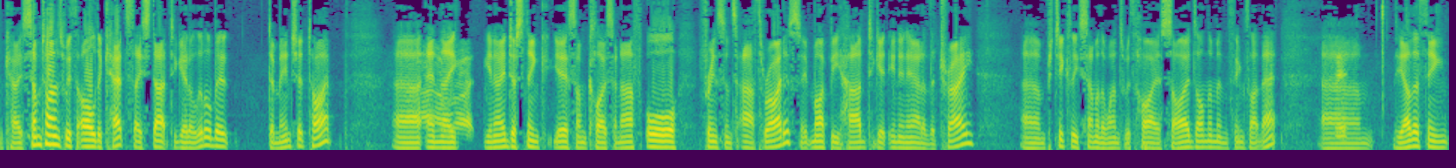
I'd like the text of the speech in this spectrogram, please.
Okay. Sometimes with older cats, they start to get a little bit dementia type, uh, and they, right. you know, just think, yes, I'm close enough. Or, for instance, arthritis. It might be hard to get in and out of the tray, um, particularly some of the ones with higher sides on them and things like that. Um, The other thing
